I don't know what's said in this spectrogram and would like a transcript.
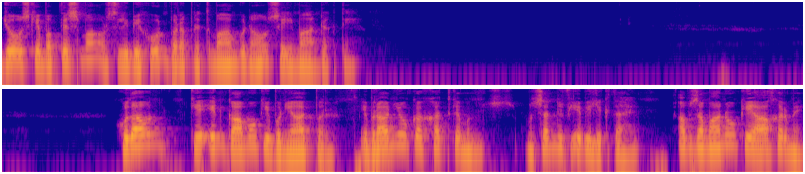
جو اس کے بپتسمہ اور سلیبی خون پر اپنے تمام گناہوں سے ایمان رکھتے ہیں۔ خداون کے ان کاموں کی بنیاد پر عبرانیوں کا خط کے مصنف یہ بھی لکھتا ہے، اب زمانوں کے آخر میں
